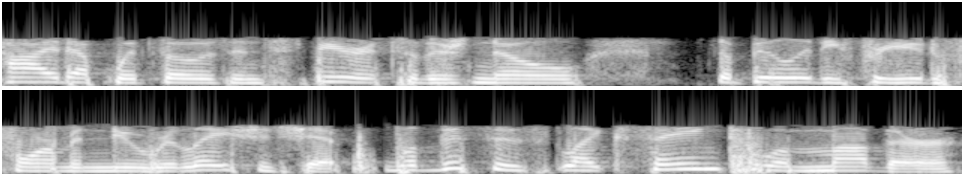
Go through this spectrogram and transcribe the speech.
tied up with those in spirit so there's no ability for you to form a new relationship. Well, this is like saying to a mother,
